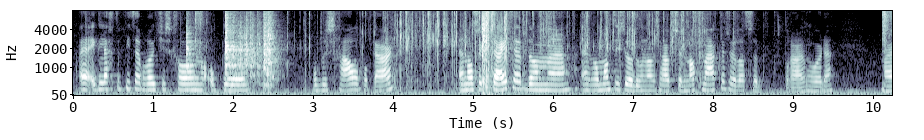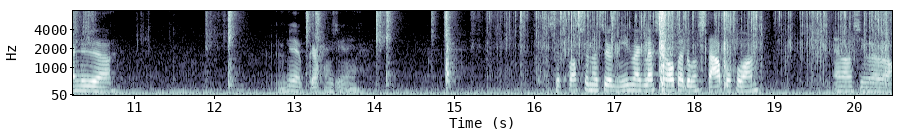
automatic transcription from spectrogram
Oh ja, ik leg de pita broodjes gewoon op de, op de schaal op elkaar. En als ik tijd heb dan, uh, en romantisch wil doen, dan zou ik ze nat maken, zodat ze bruin worden. Maar nu... Uh, nu heb ik er geen zin in. Ze passen natuurlijk niet, maar ik leg ze altijd op een stapel gewoon. En dan zien we wel.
